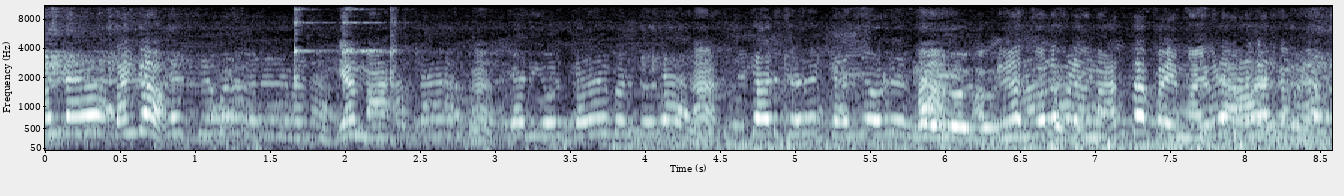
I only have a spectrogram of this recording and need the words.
அண்ணா தங்கம் ஏம்மா எனக்கு ஒரு கல்யாணம் சொல்லக்கூடாது அத்தை அழகா நான்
